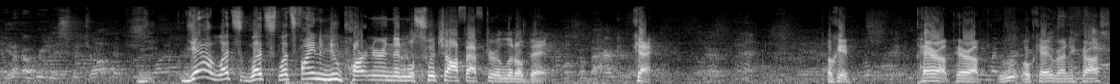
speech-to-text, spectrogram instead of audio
Are we gonna switch off after? Yeah. Let's let's let's find a new partner and then we'll switch off after a little bit. We'll come back. Okay. Okay. Pair up. Pair up. Ooh, okay. Running across.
